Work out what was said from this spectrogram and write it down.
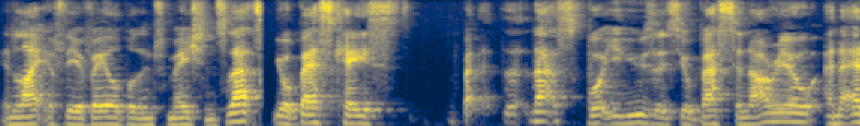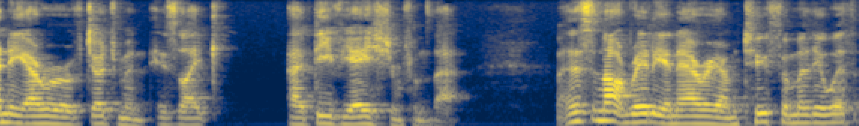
in light of the available information. So that's your best case. That's what you use as your best scenario, and any error of judgment is like a deviation from that. And this is not really an area I'm too familiar with.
